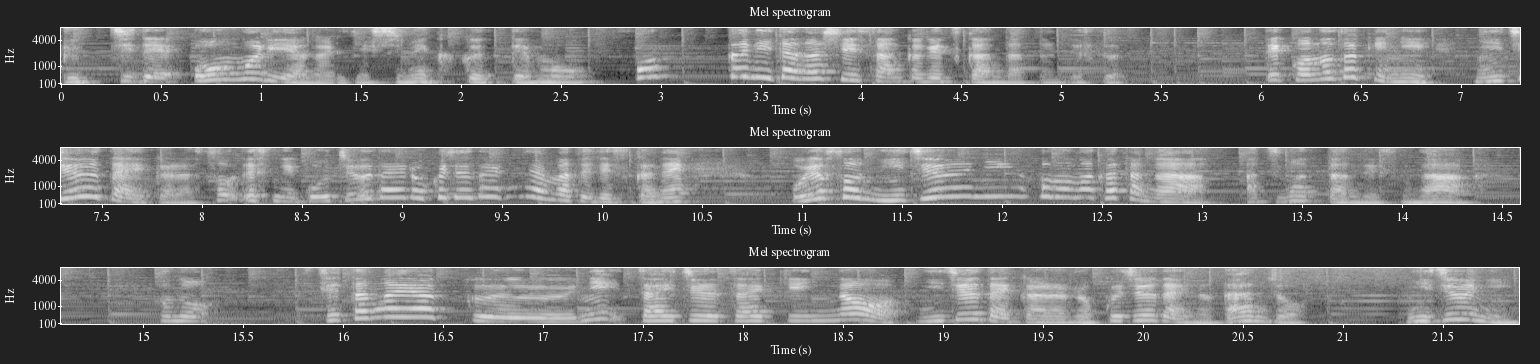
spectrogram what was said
ピッチで大盛り上がりで締めくくって、もう本当に楽しい3ヶ月間だったんです。で、この時に20代からそうですね、50代、60代ぐらいまでですかね、およそ20人ほどの方が集まったんですが、この世田谷区に在住在勤の20代から60代の男女20人っ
